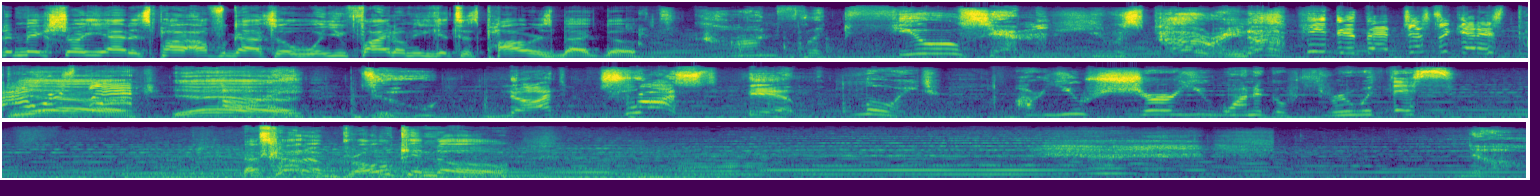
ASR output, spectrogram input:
to make sure he had his power. I forgot. So when you fight him, he gets his powers back though. Conflict fuels him. He was powering up. He did that just to get his powers Yeah, back. yeah. I do not trust him. Lloyd, are you sure you want to go through with this? That's kind of broken though. No.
